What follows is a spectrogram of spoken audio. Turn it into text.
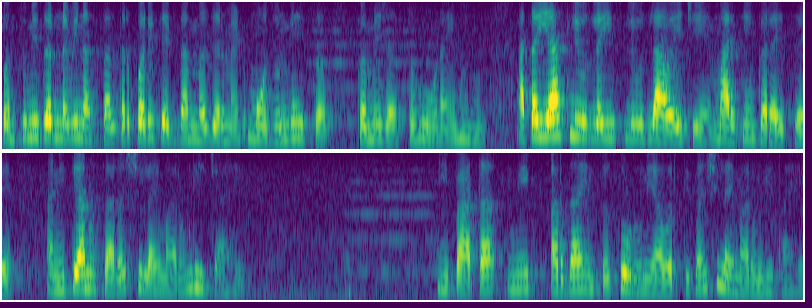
पण तुम्ही जर नवीन असताल तर परत एकदा मेजरमेंट मोजून घ्यायचं. कमी जास्त होऊ नाही म्हणून. आता या स्लीव्जला ही स्लीव्ज लावायची आहे. मार्किंग करायचं आहे आणि त्यानुसारच शिलाई मारून घ्यायची आहे. हे पहा आता मी अर्धा इंच सोडून यावरती पण शिलाई मारून घेत आहे.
